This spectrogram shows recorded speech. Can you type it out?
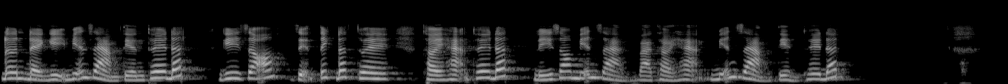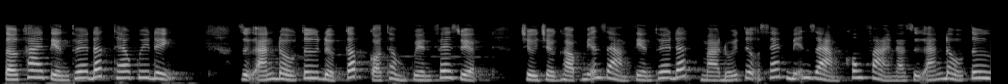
Đơn đề nghị miễn giảm tiền thuê đất, ghi rõ diện tích đất thuê, thời hạn thuê đất, lý do miễn giảm và thời hạn miễn giảm tiền thuê đất. Tờ khai tiền thuê đất theo quy định. Dự án đầu tư được cấp có thẩm quyền phê duyệt, trừ trường hợp miễn giảm tiền thuê đất mà đối tượng xét miễn giảm không phải là dự án đầu tư,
